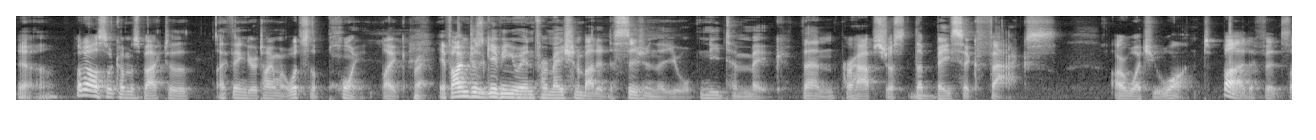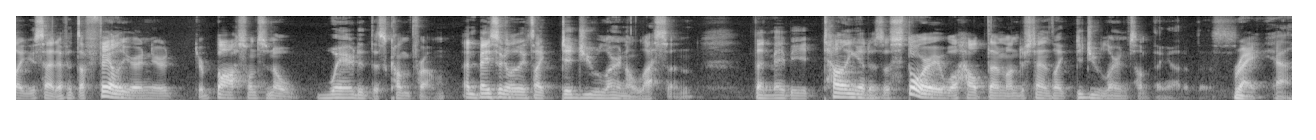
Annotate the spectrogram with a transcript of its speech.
Yeah. But it also comes back to, I think you're talking about what's the point? Like, Right. if I'm just giving you information about a decision that you will need to make, then perhaps just the basic facts are what you want. But if it's, like you said, if it's a failure and your, your boss wants to know where did this come from? And basically it's like, did you learn a lesson? Then maybe telling it as a story will help them understand, like, did you learn something out of this? Right. Yeah.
